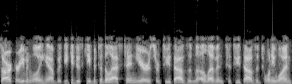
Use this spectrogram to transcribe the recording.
Sark or even Willingham, but you could just keep it to the last ten years, from 2011 to 2021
